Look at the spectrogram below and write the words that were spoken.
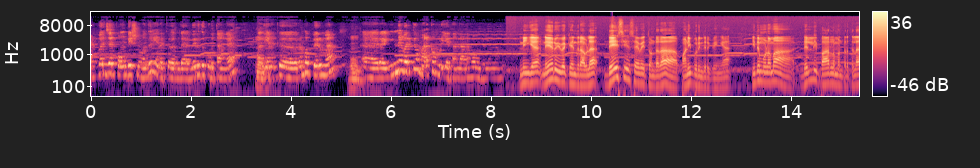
அட்வென்ச்சர் ஃபவுண்டேஷன் வந்து எனக்கு இந்த விருது கொடுத்தாங்க. அது எனக்கு ரொம்ப பெருமை. இன்ன வரைக்கும் மறக்க முடியாது அந்த அனுபவங்கள் எல்லாம். நீங்கள் நேரு யுவ கேந்திராவில் தேசிய சேவை தொண்டராக பணிபுரிந்திருக்கிறீங்க. இது மூலமாக டெல்லி பார்லமன்றத்தில்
